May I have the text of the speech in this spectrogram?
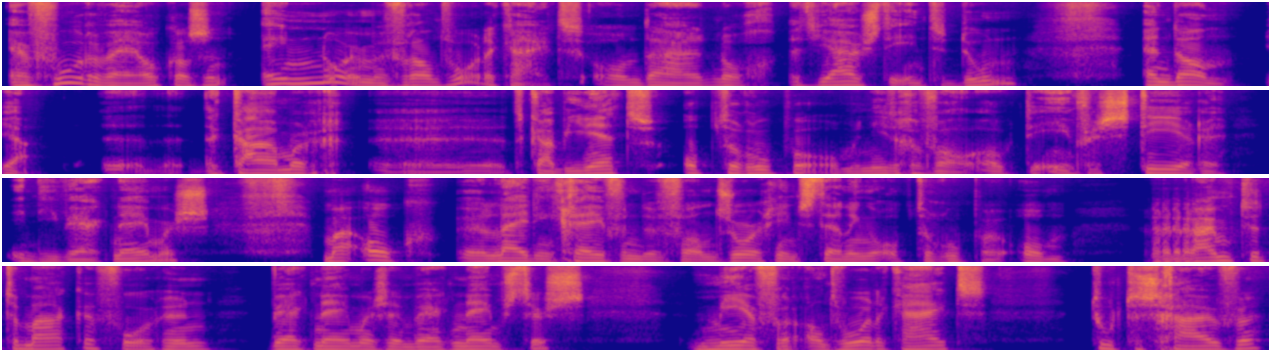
ervoeren wij ook als een enorme verantwoordelijkheid om daar nog het juiste in te doen. En dan, ja, de Kamer, eh, het kabinet op te roepen om in ieder geval ook te investeren in die werknemers. Maar ook eh, leidinggevenden van zorginstellingen op te roepen om ruimte te maken voor hun werknemers en werknemsters. Meer verantwoordelijkheid toe te schuiven.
